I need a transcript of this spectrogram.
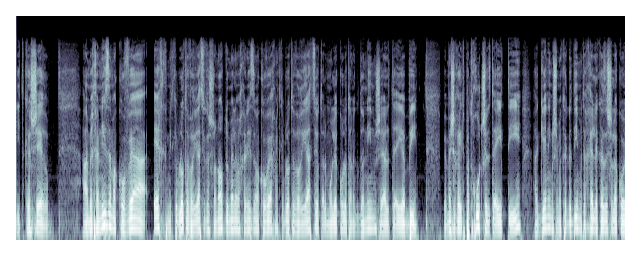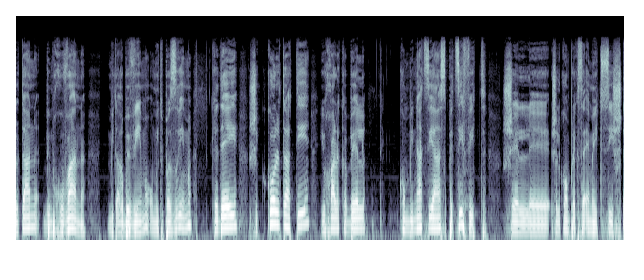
יתקשר. המכניזם הקובע איך מתקבלות הווריאציות השונות דומה למכניזם הקובע איך מתקבלות הווריאציות על מולקולות הנגדונים שעל תאי ה-B. במשך ההתפתחות של תאי T, הגנים שמקדדים את החלק הזה של הקולטן במכוון מתערבבים ומתפזרים כדי שכל תא T יוכל לקבל קומבינציה ספציפית של, אה, של קומפלקס ה-MHC2,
